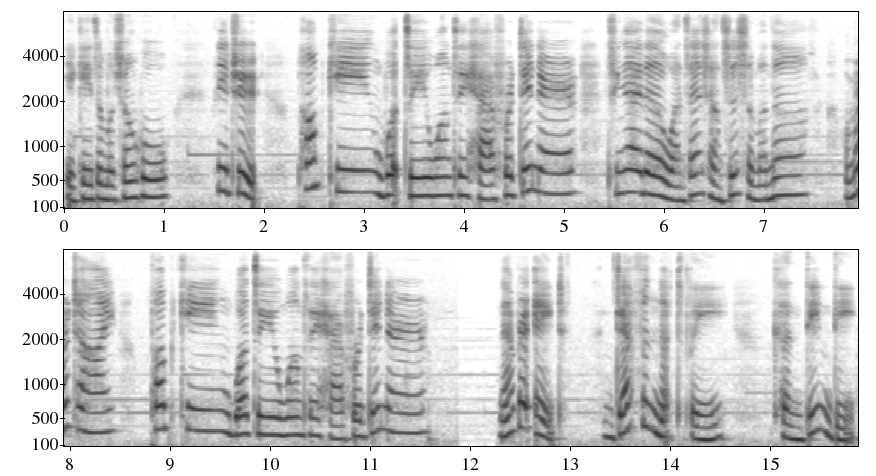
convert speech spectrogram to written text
也可以这么称呼。例句：Pumpkin, what do you want to have for dinner？亲爱的，晚餐想吃什么呢？One more time. Pumpkin, what do you want to have for dinner? Number eight, definitely，肯定的。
